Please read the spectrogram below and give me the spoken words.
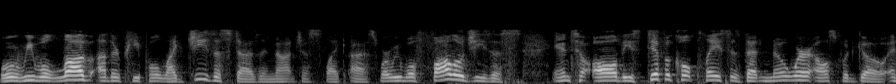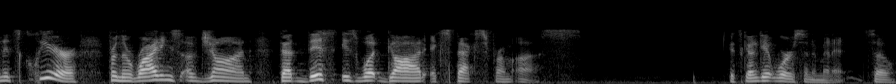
where we will love other people like Jesus does and not just like us, where we will follow Jesus into all these difficult places that nowhere else would go. And it's clear from the writings of John that this is what God expects from us. It's going to get worse in a minute. So,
